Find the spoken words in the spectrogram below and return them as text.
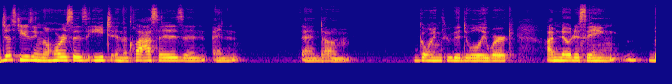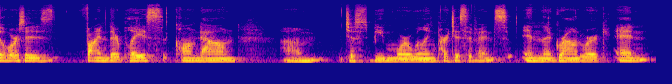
just using the horses each in the classes and, and, and, um, going through the dually work, I'm noticing the horses find their place, calm down, um, just be more willing participants in the groundwork. And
